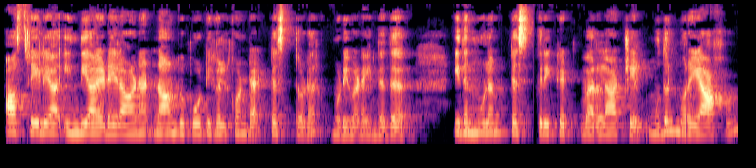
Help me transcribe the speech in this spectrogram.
ஆஸ்திரேலியா இந்தியா இடையிலான நான்கு போட்டிகள் கொண்ட டெஸ்ட் தொடர் முடிவடைந்தது. இதன் மூலம் டெஸ்ட் கிரிக்கெட் வரலாற்றில் முதல் முறையாகவும்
